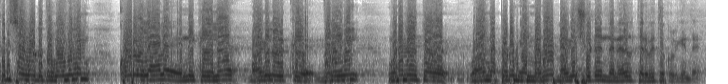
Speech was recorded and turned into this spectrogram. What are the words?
திருச்செங்கோடு தொகுதியிலும் கூடுதலான எண்ணிக்கையில மகளிருக்கு விரைவில் உரிமை தொகை வழங்கப்படும் என்பதை மகிழ்ச்சியுடன் இந்த நிலையில் தெரிவித்துக் கொள்கின்றேன்.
